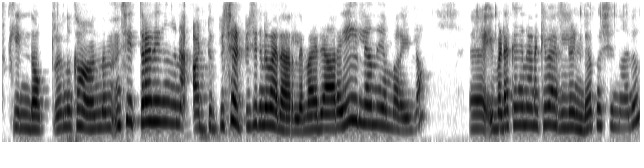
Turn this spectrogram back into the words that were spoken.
സ്കിൻ ഡോക്ടറെ ഒന്ന് കാണണം. എന്ന് ഇത്രയധികം അങ്ങനെ അടുപ്പിച്ച് അടുപ്പിച്ച് ഇങ്ങനെ വരാറില്ല. വരാറേ ഇല്ല എന്ന് ഞാൻ പറയില്ല. ഇവിടെയൊക്കെ ഇങ്ങനെ ഇടയ്ക്ക് വരലുണ്ട്. പക്ഷെ എന്നാലും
